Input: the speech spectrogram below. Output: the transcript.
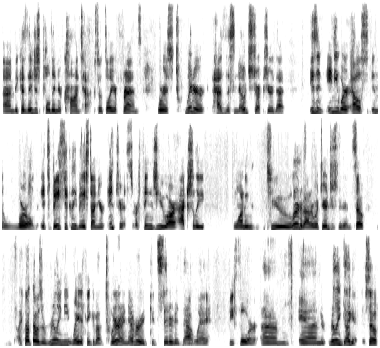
um, because they just pulled in your contacts. So it's all your friends. Whereas Twitter has this node structure that isn't anywhere else in the world. It's basically based on your interests or things you are actually wanting to learn about or what you're interested in. So I thought that was a really neat way to think about Twitter. I never had considered it that way before um, and really dug it. So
